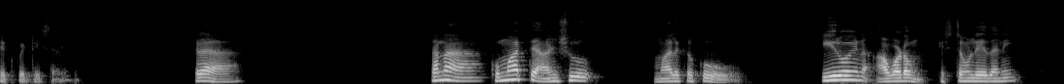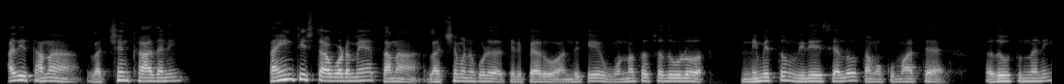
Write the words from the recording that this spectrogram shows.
చెక్ పెట్టేశారు. ఇక్కడ తన కుమార్తె అంశు మాలికకు హీరోయిన్ అవ్వడం ఇష్టం లేదని అది తన లక్ష్యం కాదని సైంటిస్ట్ అవ్వడమే తన లక్ష్యమని కూడా తెలిపారు. అందుకే ఉన్నత చదువులో నిమిత్తం విదేశాల్లో తమ కుమార్తె చదువుతుందని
